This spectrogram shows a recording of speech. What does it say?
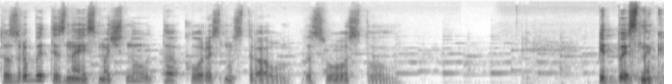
то зробити з неї смачну та корисну страву до свого столу. Підписник,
